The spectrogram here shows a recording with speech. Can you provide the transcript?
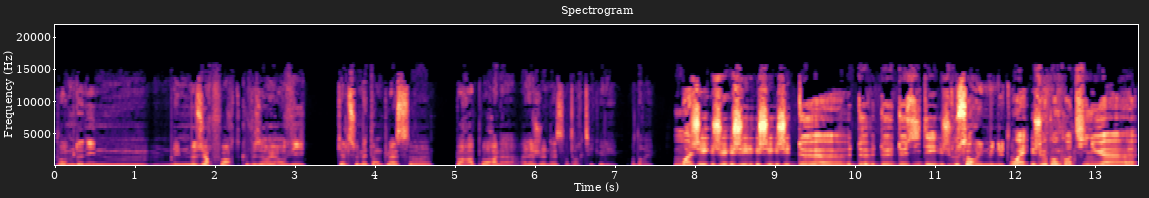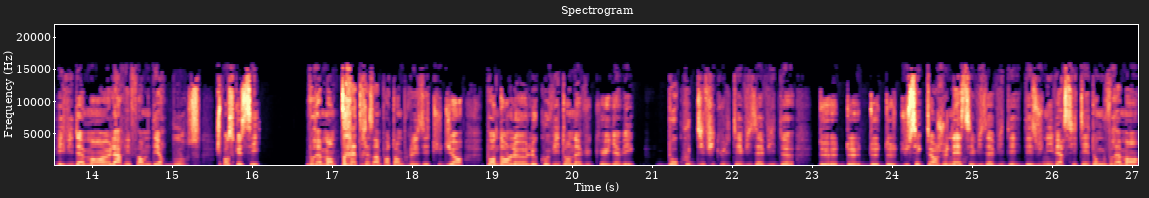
pour me donner une, une mesure forte que vous aurez envie qu'elle se mette en place euh, par rapport à la, à la jeunesse en particulier. Audrey. Moi, j'ai deux, euh, deux deux deux idées. Je Tout veux ça qu'on- en une minute. hein. Ouais, je veux qu'on continue euh, évidemment euh, la réforme des bourses. Je pense que c'est vraiment très très important pour les étudiants. Pendant le, le Covid, on a vu qu'il y avait beaucoup de difficultés vis-à-vis de, de, de, de- du secteur jeunesse et vis-à-vis des, des universités. Donc vraiment,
